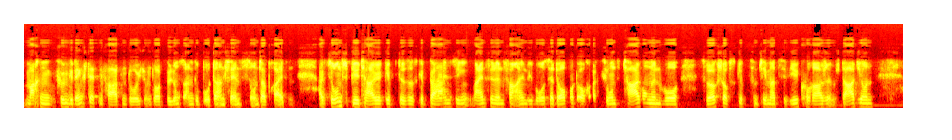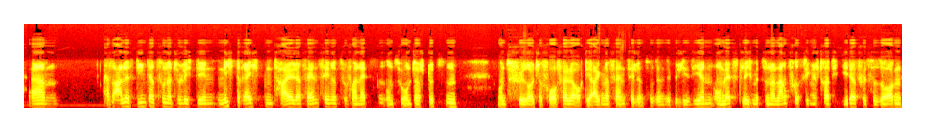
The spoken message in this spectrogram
machen, führen Gedenkstättenfahrten durch, um dort Bildungsangebote an Fans zu unterbreiten. Aktionsspieltage gibt es. Es gibt bei einzelnen Vereinen wie Borussia Dortmund auch Aktionstagungen, wo es Workshops gibt zum Thema Zivilcourage im Stadion. Ähm, das alles dient dazu natürlich, den nicht rechten Teil der Fanszene zu vernetzen und zu unterstützen und für solche Vorfälle auch die eigene Fanszene zu sensibilisieren, um letztlich mit so einer langfristigen Strategie dafür zu sorgen,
